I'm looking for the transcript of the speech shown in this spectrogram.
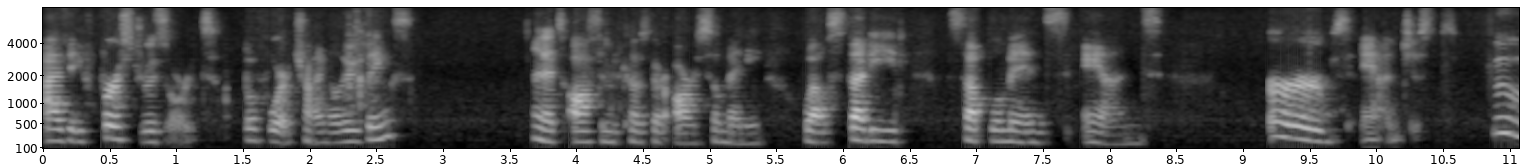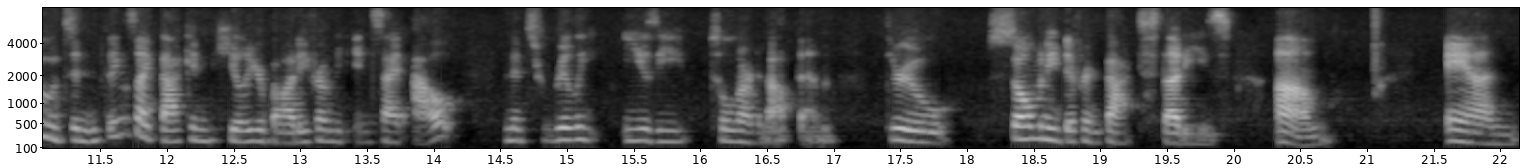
as a first resort before trying other things. And it's awesome because there are so many well studied supplements and herbs and just foods and things like that can heal your body from the inside out. And it's really easy to learn about them through so many different backed studies. Um, and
